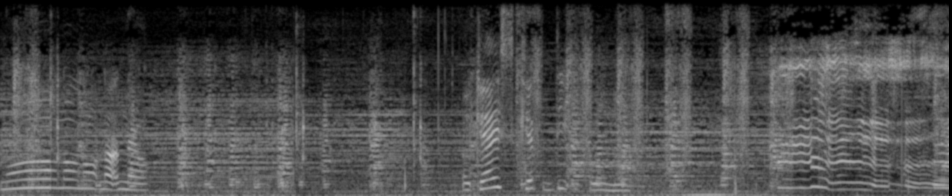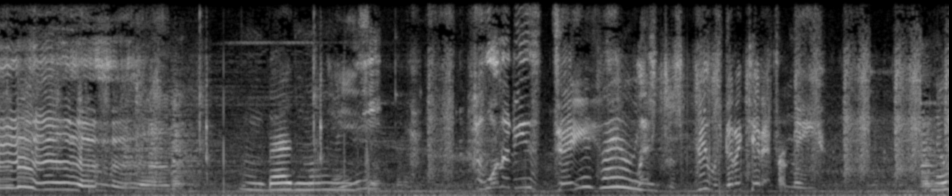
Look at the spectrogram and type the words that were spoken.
No, no, no, not now. Okay, skip the. Oh no. Bad morning. One of these days, finally. Lester's really gonna get it from me. Nope,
